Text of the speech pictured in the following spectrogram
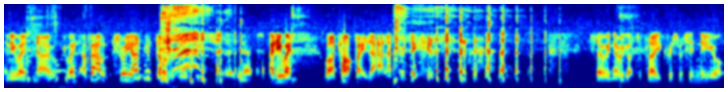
And he went, "No." We went about three hundred dollars each, uh, you know. And he went, "Well, I can't pay that. That's ridiculous." so we never got to play Christmas in New York,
